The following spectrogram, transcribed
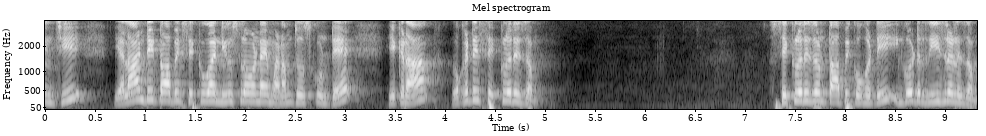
నుంచి ఎలాంటి టాపిక్స్ ఎక్కువగా న్యూస్లో ఉన్నాయి మనం చూసుకుంటే ఇక్కడ ఒకటి సెక్యులరిజం సెక్యులరిజం టాపిక్ ఒకటి ఇంకోటి రీజనలిజం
